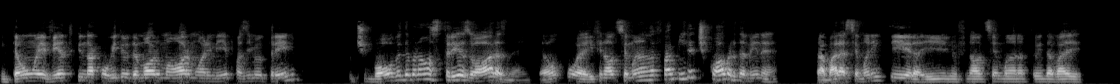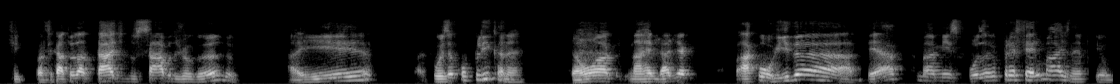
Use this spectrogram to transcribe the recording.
Então, um evento que na corrida eu demoro uma hora, uma hora e meia para fazer meu treino, futebol vai demorar umas três horas, né? Então, pô, aí final de semana a família te cobra também, né? Trabalha a semana inteira e no final de semana tu ainda vai, vai ficar toda a tarde do sábado jogando, aí a coisa complica, né? Então, a, na realidade, a, a corrida, até a, a, minha esposa prefere mais, né? Porque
